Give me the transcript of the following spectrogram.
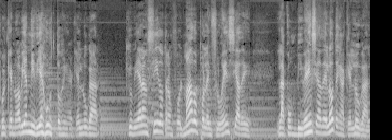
porque no había ni diez justos en aquel lugar que hubieran sido transformados por la influencia de la convivencia de Lot en aquel lugar.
